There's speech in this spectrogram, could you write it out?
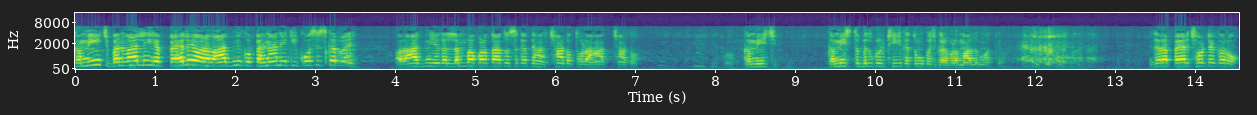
कमीज बनवा ली है पहले और अब आदमी को पहनाने की कोशिश कर रहे हैं। और आदमी अगर लंबा पड़ता है तो उसे कहते हैं हाँ छांटो थोड़ा, हाथ छांटो। तो कमीज कमीज तो बिल्कुल ठीक है, तुम कुछ गड़बड़ मालूम होते हो। जरा पैर छोटे करो।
